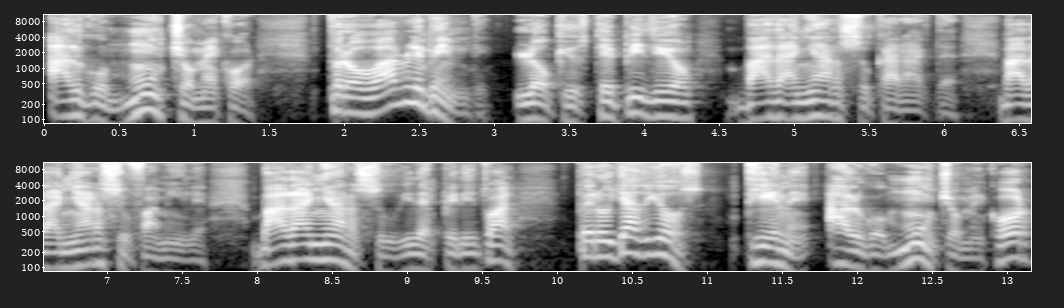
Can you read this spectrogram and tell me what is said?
algo mucho mejor. Probablemente lo que usted pidió va a dañar su carácter, va a dañar su familia, va a dañar su vida espiritual, pero ya Dios tiene algo mucho mejor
